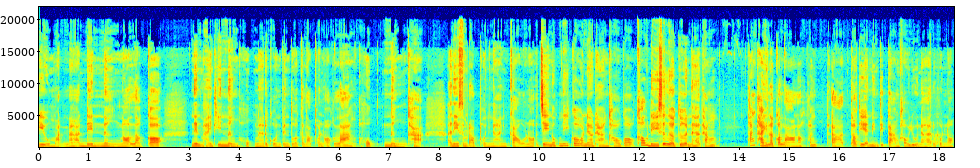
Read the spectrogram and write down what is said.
อยู่หมันนะคะ เด่นหนึ่งเนาะแล้วก็เน้นมาให้ที่ 1 6 นะทุกคนเป็นตัวกลับผลออกล่าง 6 1 ค่ะ อันนี้สำหรับผลงานเก่าเนาะเจนกนี่ก็แนวทางเขาก็เข้าดีเสียเหลือเกินนะคะ ทั้งทั้งไทยแล้วก็ลาวเนาะทั้งอ่าเท่าที่แอดมินติดตามเขาอยู่นะคะทุกคนเนาะ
